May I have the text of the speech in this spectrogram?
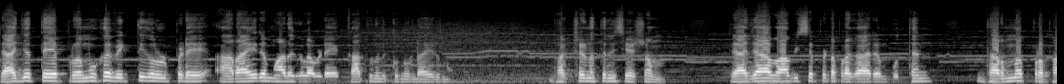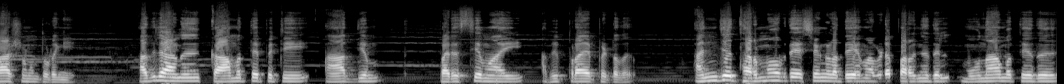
രാജ്യത്തെ പ്രമുഖ വ്യക്തികൾ ഉൾപ്പെടെ ആറായിരം ആളുകൾ അവിടെ കാത്തു നിൽക്കുന്നുണ്ടായിരുന്നു ഭക്ഷണത്തിന് ശേഷം രാജാവ് ആവശ്യപ്പെട്ട പ്രകാരം ബുദ്ധൻ ധർമ്മപ്രഭാഷണം തുടങ്ങി. അതിലാണ് കാമത്തെപ്പറ്റി ആദ്യം പരസ്യമായി അഭിപ്രായപ്പെട്ടത്. അഞ്ച് ധർമ്മോപദേശങ്ങൾ അദ്ദേഹം അവിടെ പറഞ്ഞതിൽ മൂന്നാമത്തേത്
